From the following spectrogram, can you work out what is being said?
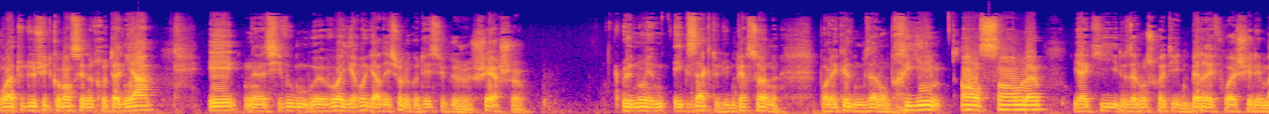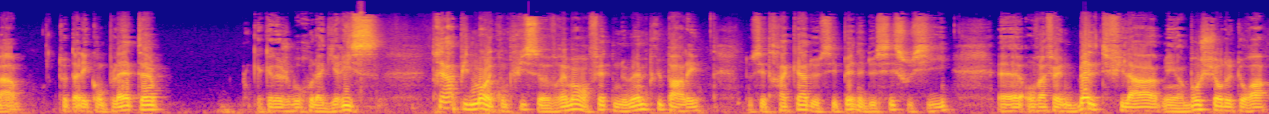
On va tout de suite commencer notre Tania. Et euh, si vous voyez regarder sur le côté ce que je cherche, le nom exact d'une personne pour laquelle nous allons prier ensemble et à qui nous allons souhaiter une belle réfoua chez les mains, totale et complète, qu'Akadash la guérisse très rapidement et qu'on puisse vraiment en fait ne même plus parler de ces tracas, de ces peines et de ces soucis. Euh, on va faire une belle tfila et un beau shiur de Torah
